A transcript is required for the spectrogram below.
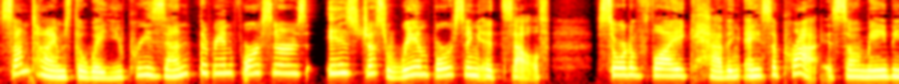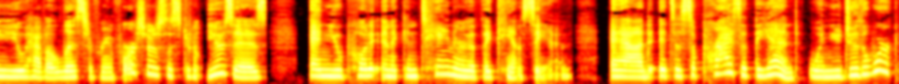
Sometimes the way you present the reinforcers is just reinforcing itself, sort of like having a surprise. So maybe you have a list of reinforcers the student uses and you put it in a container that they can't see in. And it's a surprise at the end. When you do the work,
